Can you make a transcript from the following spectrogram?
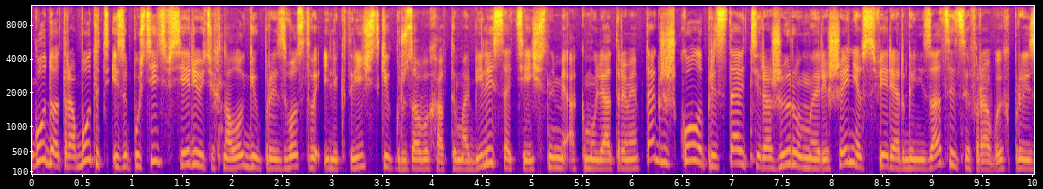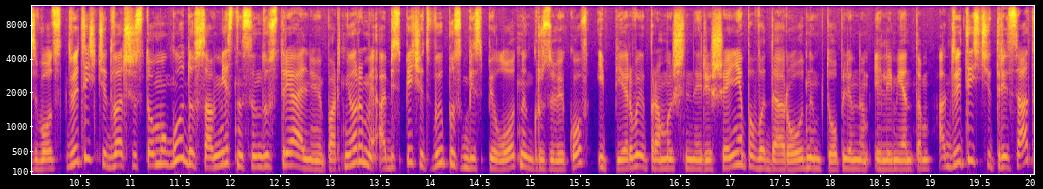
году отработать и запустить в серию технологию производства электрических грузовых автомобилей с отечественными аккумуляторами. Также школа представит тиражируемое решение в сфере организации цифровых производств. К 2026 году совместно с индустриальными партнерами обеспечит выпуск беспилотных грузовиков и первые промышленные решения по водородным топливным элементам. А к 2030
